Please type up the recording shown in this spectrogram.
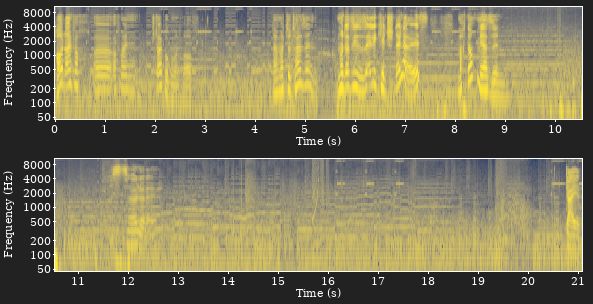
Haut einfach äh, auf meinen Stahl-Pokémon drauf. Das macht total Sinn. Nur dass dieses Elekid schneller ist, macht noch mehr Sinn. Was zur Hölle, ey. Geil.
